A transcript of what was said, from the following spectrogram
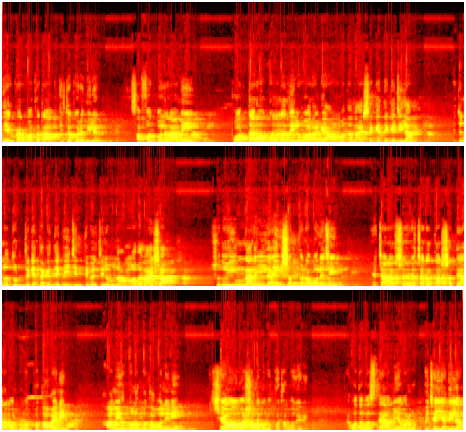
দিয়ে তার মাথাটা আবৃত করে নিলেন সাফান বলেন, আমি পর্দার হুকুম নাদিল হওয়ার আগে আম্মাদান আয়েশাকে দেখেছিলাম। এজন্য দূর থেকে তাকে দেখেই চিনতে পেরেছিলাম। আম্মাদান আয়েশা, শুধু ইন্নালিল্লাহি শব্দটা বলেছি। এছাড়া এছাড়া তার সাথে আর আমার কোনো কথা হয়নি। আমিও কোনো কথা বলিনি। সেও আমার সাথে কোনো কথা বলেনি। এমত অবস্থায় আমি আমার উঠ পিছাইয়া দিলাম।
